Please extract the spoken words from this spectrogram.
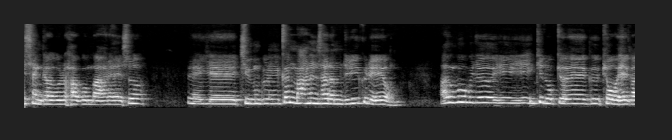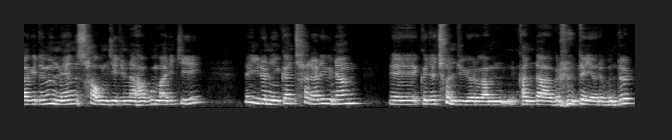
생각을 하고 말해서 이제 지금 그러니까 많은 사람들이 그래요. 아, 뭐, 그저, 이, 기독교에 그 교회 가게 되면 맨 사움질이나 하고 말이지. 이러니까 차라리 그냥, 에, 그저 천주교로 간, 간다 그러는데 여러분들,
